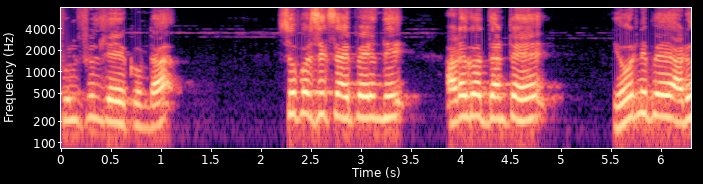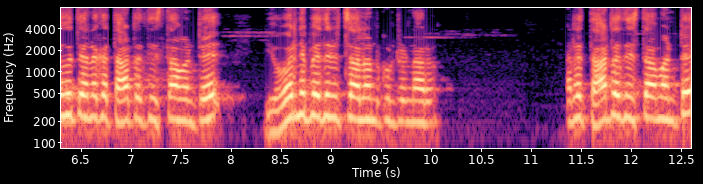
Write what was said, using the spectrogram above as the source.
ఫుల్ఫిల్ చేయకుండా సూపర్ సిక్స్ అయిపోయింది. అడగొద్దంటే ఎవరిని అడుగుతే వెనక తాట తీస్తామంటే ఎవరిని బెదిరించాలనుకుంటున్నారు? అంటే తాట తీస్తామంటే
